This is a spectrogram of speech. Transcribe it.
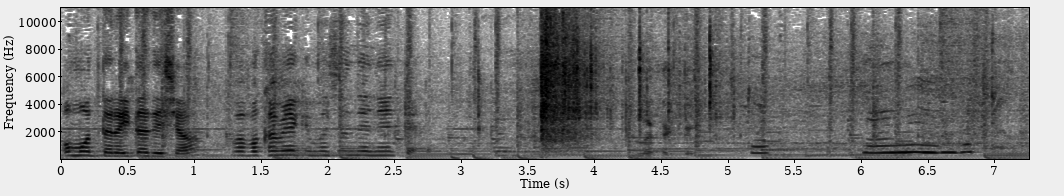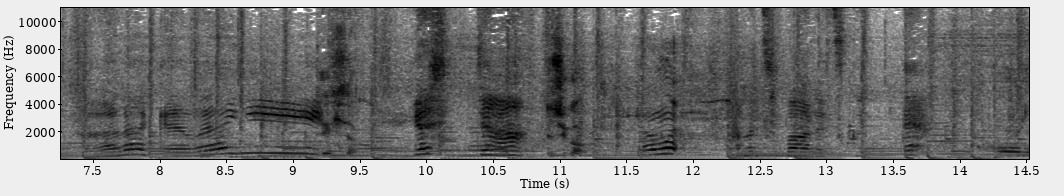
た。思ったらいたでしょ？パパ髪の毛結んでねって。中行くあゃあし行こママハムチバーレ作って。おに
